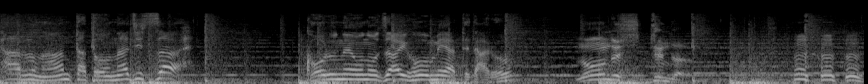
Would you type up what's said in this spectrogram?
多分あんたと同じさ。コルネオの財宝目当てだろ？なんで知ってんだ？ふんふんふ。ん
